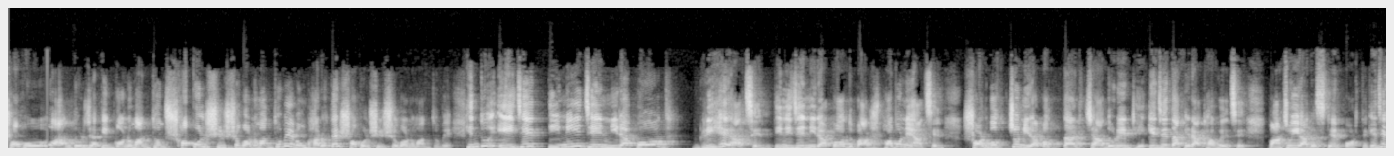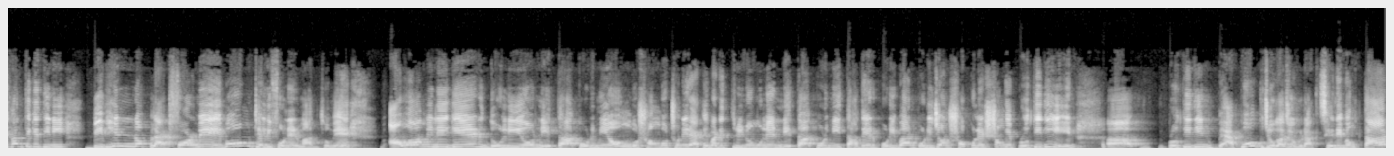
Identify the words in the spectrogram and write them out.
সহ আন্তর্জাতিক গণমাধ্যম, সকল শীর্ষ গণমাধ্যমে এবং ভারতের সকল শীর্ষ গণমাধ্যমে। কিন্তু এই যে তিনি যে নিরাপদ pod গৃহে আছেন। তিনি যে নিরাপদ বাসভবনে আছেন, সর্বোচ্চ নিরাপত্তার চাদরে ঢেকে যে তাকে রাখা হয়েছে, পাঁচই আগস্টের পর থেকে, যেখান থেকে তিনি বিভিন্ন প্ল্যাটফর্মে এবং টেলিফোনের মাধ্যমে আওয়ামী লীগের দলীয় নেতা কর্মী, অঙ্গ সংগঠনের একেবারে তৃণমূলের নেতা কর্মী, তাদের পরিবার, পরিজন সকলের সঙ্গে প্রতিদিন প্রতিদিন ব্যাপক যোগাযোগ রাখছেন এবং তার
